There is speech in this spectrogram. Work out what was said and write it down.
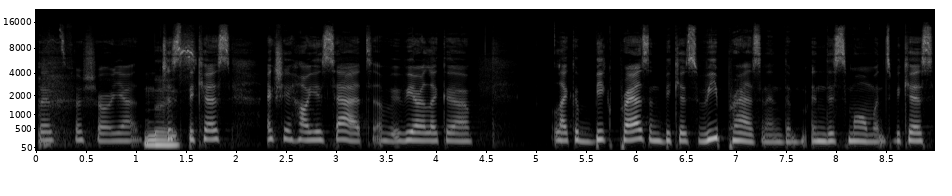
that's for sure yeah Nice. just because actually how you said uh, we are like a like a big present because we present in the in this moment because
